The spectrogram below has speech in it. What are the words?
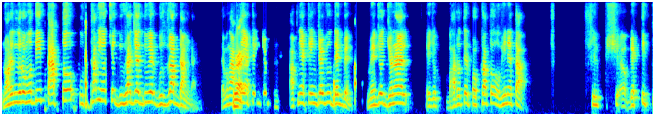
নরেন্দ্র মোদী তার তো উত্থানই হচ্ছে দুই হাজার দুইয়ের গুজরাট দাঙ্গায়। এবং আপনি একটা আপনি একটা ইন্টারভিউ দেখবেন মেজর জেনারেল এই যে ভারতের প্রখ্যাত অভিনেতা শিল্প ব্যক্তিত্ব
